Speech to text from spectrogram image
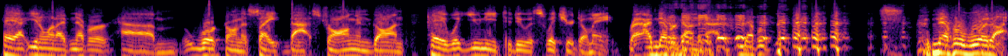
hey, you know what? I've never um, worked on a site that strong and gone, hey, what you need to do is switch your domain. Right? I've never done that. never. never would I.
